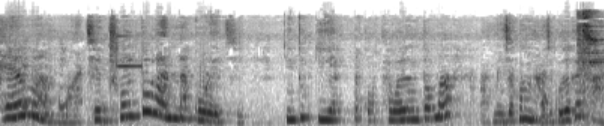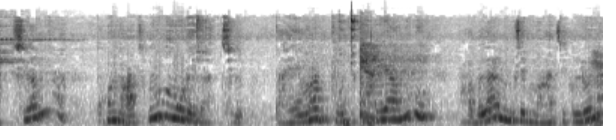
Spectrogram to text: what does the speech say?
হ্যাঁ মা মাছের ঝোল তো রান্না করেছি কিন্তু কি একটা কথা বলেন তো মা আমি যখন মাছগুলোকে কাটছিলাম না তখন মাছগুলো মরে যাচ্ছিল তাই আমার বুঝব দিয়ে আমি ভাবলাম যে মাছগুলো না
